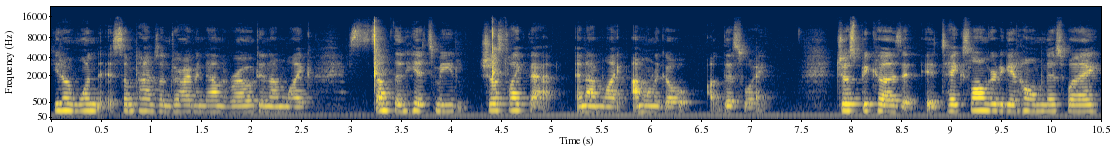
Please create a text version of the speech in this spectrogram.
You know, one sometimes I'm driving down the road and I'm like, something hits me just like that, and I'm like, I'm gonna go this way just because it, it takes longer to get home this way,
